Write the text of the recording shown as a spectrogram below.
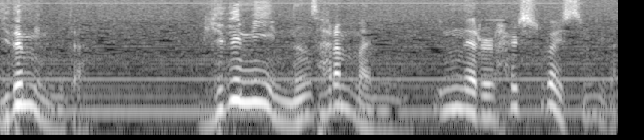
믿음입니다. 믿음이 있는 사람만이 인내를 할 수가 있습니다.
